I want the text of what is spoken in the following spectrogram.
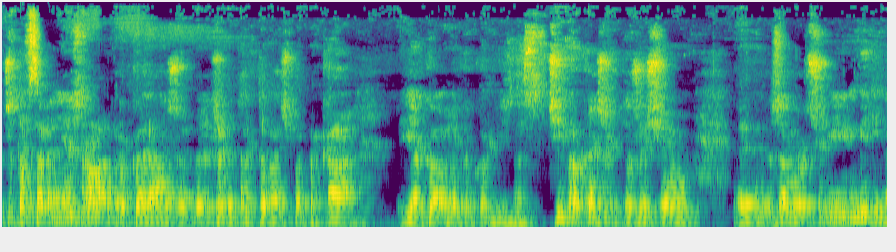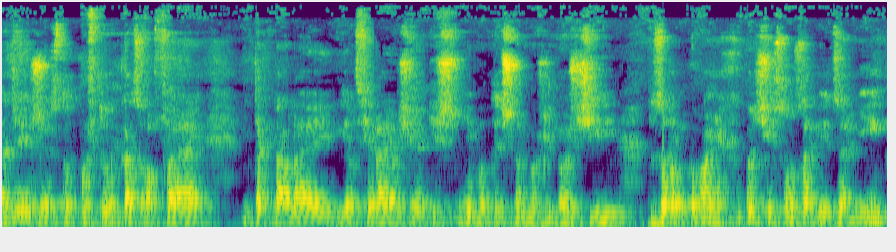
że to wcale nie jest rola brokera, żeby, żeby traktować PPK jako, jako core. Ci brokerzy, którzy się e, zauroczyli, mieli nadzieję, że jest to powtórka z OFE i tak dalej i otwierają się jakieś niebotyczne możliwości zarobkowania, chyba dzisiaj są zawiedzeni,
